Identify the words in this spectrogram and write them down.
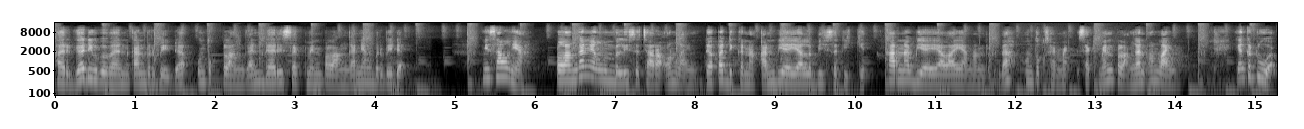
harga dibebankan berbeda untuk pelanggan dari segmen pelanggan yang berbeda. Misalnya, pelanggan yang membeli secara online dapat dikenakan biaya lebih sedikit karena biaya layanan rendah untuk segmen pelanggan online. Yang kedua,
